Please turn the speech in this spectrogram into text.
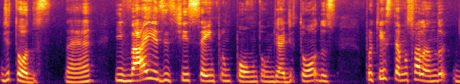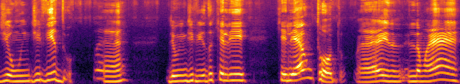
de todos, né? E vai existir sempre um ponto onde é de todos, porque estamos falando de um indivíduo, né? De um indivíduo que ele que ele é um todo, né? Ele não é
